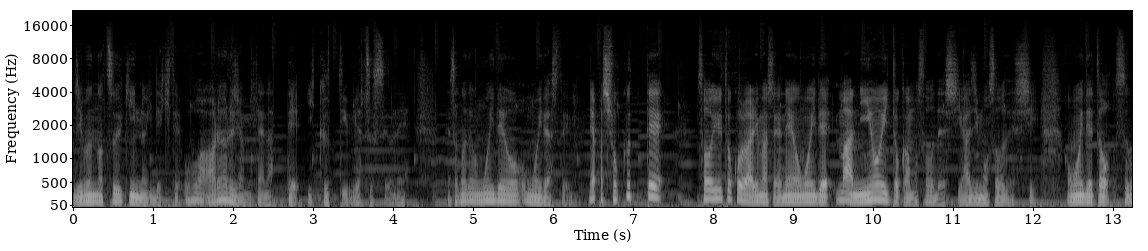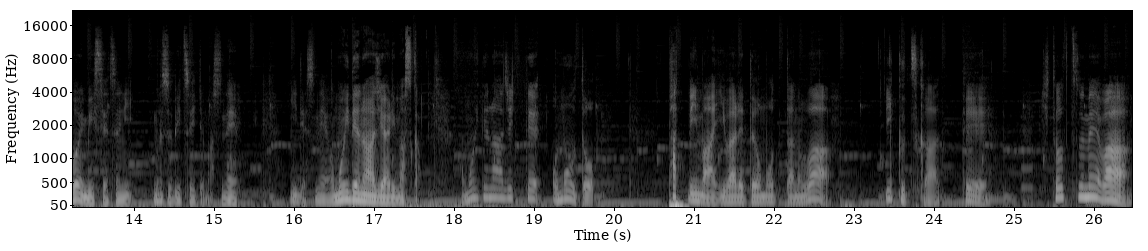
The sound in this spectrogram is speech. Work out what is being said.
自分の通勤路にできて、おわ、あれあるじゃんみたいになっていくっていうやつですよね。そこで思い出を思い出すという。やっぱ食って、そういうところありますよね。思い出。まあ、匂いとかもそうですし、味もそうですし、思い出とすごい密接に結びついてますね。いいですね。思い出の味ありますか？思い出の味って思うと、パッて今言われて思ったのは、いくつかあって、一つ目は、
